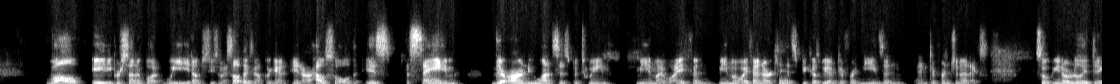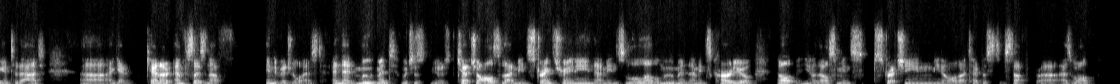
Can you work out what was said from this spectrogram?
while 80% of what we eat, I'm just using myself as an example again, in our household is the same, there are nuances between me and my wife and me and my wife and our kids because we have different needs and, and different genetics. So, you know, really dig into that. Uh, again, cannot emphasize enough individualized. And then movement, which is you know catch all. So that means strength training, that means low level movement, that means cardio. That, you know, that also means stretching, you know, all that type of stuff uh, as well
